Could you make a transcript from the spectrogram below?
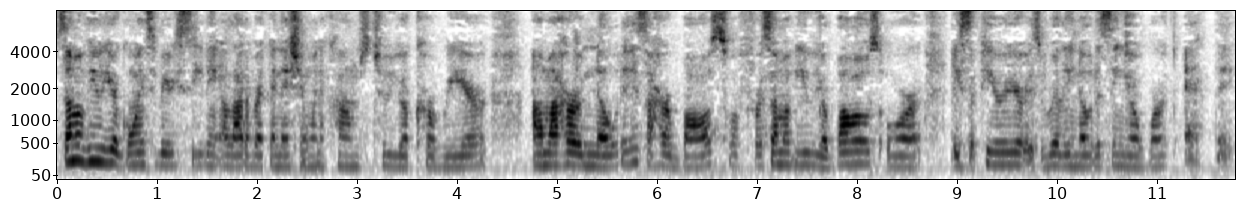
some of you, you're going to be receiving a lot of recognition when it comes to your career. Um, I heard notice, I heard boss. For, for some of you, your boss or a superior is really noticing your worth ethic.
